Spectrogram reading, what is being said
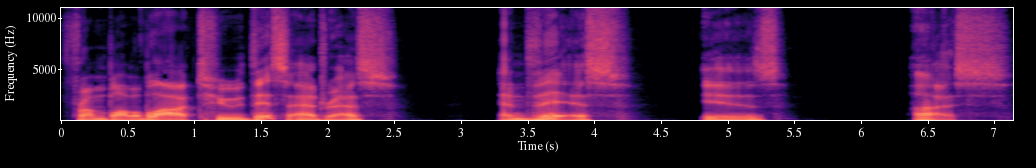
from blah, blah, blah to this address. And this is us.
